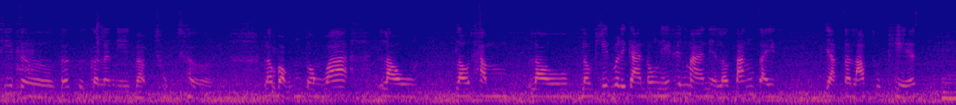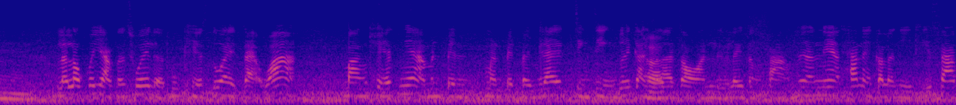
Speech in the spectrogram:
ที่เจอก็คือกรณีแบบฉุกเฉินเราบอกตรงๆว่าเราเราทำเราเราคิดบริการตรงนี้ขึ้นมาเนี่ยเราตั้งใจอยากจะรับทุกเคส อืม แล้วเราก็อยากจะช่วยเหลือทุกเคสด้วย แต่ว่า บางเคสเนี่ยมันเป็นมันเป็นไปไม่ได้จริง ๆ ด้วยการครับจราจรหรืออะไรต่างๆ เพราะฉะนั้นเนี่ยถ้าในกรณีที่ทราบ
